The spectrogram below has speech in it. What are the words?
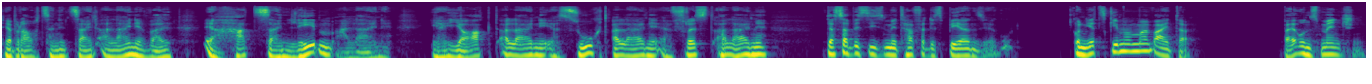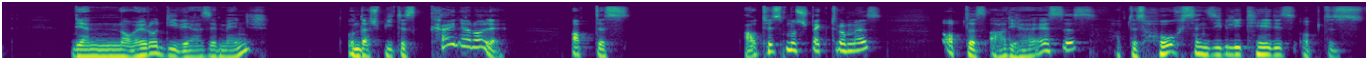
Der braucht seine Zeit alleine, weil er hat sein Leben alleine. Er jagt alleine, er sucht alleine, er frisst alleine. Deshalb ist diese Metapher des Bären sehr gut. Und jetzt gehen wir mal weiter. Bei uns Menschen. Der neurodiverse Mensch, und da spielt es keine Rolle, ob das Autismus-Spektrum ist, ob das ADHS ist, ob das Hochsensibilität ist, ob das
